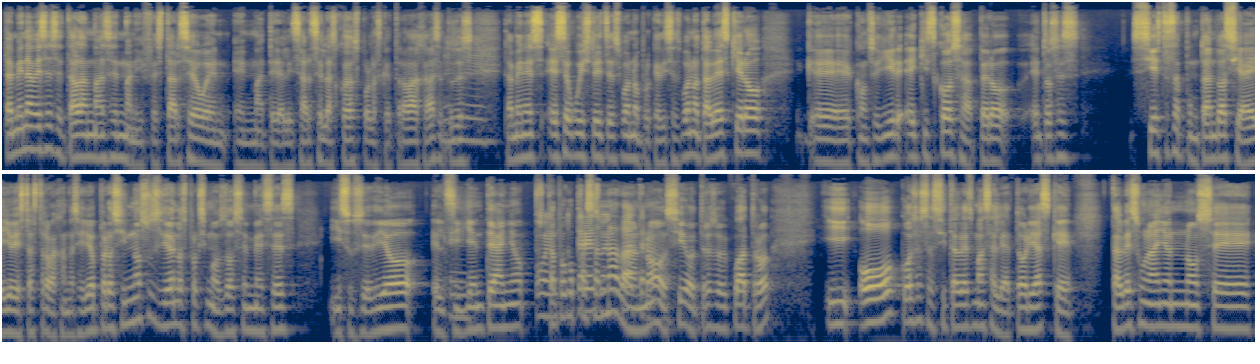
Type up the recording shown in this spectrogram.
también a veces se tardan más en manifestarse o en, en materializarse las cosas por las que trabajas. Entonces, también es, ese wishlist es bueno porque dices, bueno, tal vez quiero eh, conseguir X cosa, pero entonces sí estás apuntando hacia ello y estás trabajando hacia ello, pero si no sucedió en los próximos 12 meses y sucedió el En- siguiente año, pues tampoco pasa nada, ¿no? Sí, o tres o cuatro. Y, o cosas así tal vez más aleatorias que tal vez un año no se,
